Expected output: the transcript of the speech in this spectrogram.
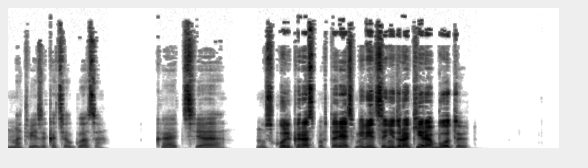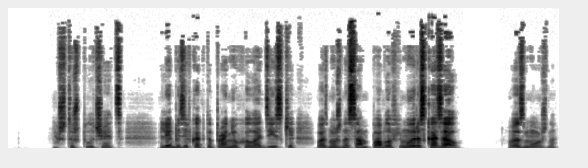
Матвей закатил глаза. «Катя, ну сколько раз повторять, в милиции не дураки работают!» Что ж получается, Лебедев как-то пронюхал о диске, возможно, сам Павлов ему и рассказал. Возможно,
